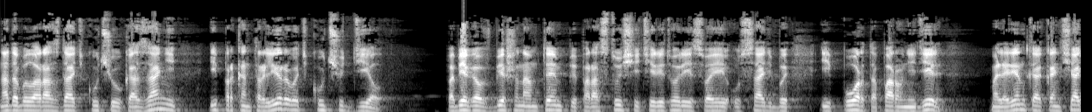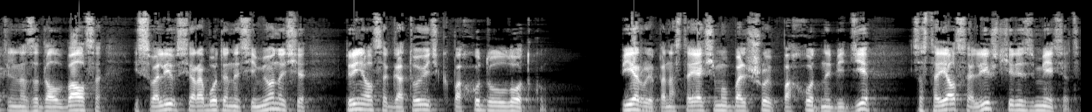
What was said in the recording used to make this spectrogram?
Надо было раздать кучу указаний и проконтролировать кучу дел. Побегав в бешеном темпе по растущей территории своей усадьбы и порта пару недель, Маляренко окончательно задолбался и, свалив все работы на Семеновича, принялся готовить к походу лодку. Первый по-настоящему большой поход на беде состоялся лишь через месяц,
